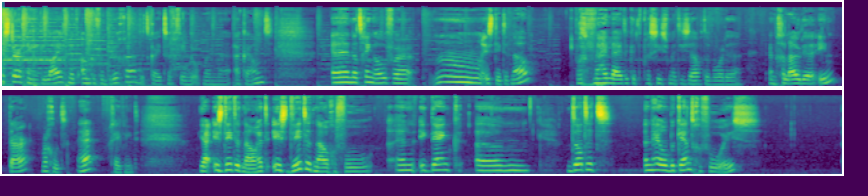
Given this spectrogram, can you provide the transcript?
Gisteren ging ik live met Anke Verbrugge. Dat kan je terugvinden op mijn uh, account. En dat ging over: mm, is dit het nou? Volgens mij leid ik het precies met diezelfde woorden en geluiden in daar. Maar goed, hè? geef niet. Ja, is dit het nou? Het is dit het nou gevoel. En ik denk um, dat het een heel bekend gevoel is.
